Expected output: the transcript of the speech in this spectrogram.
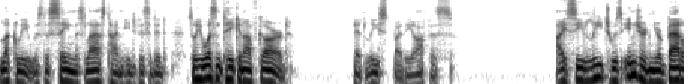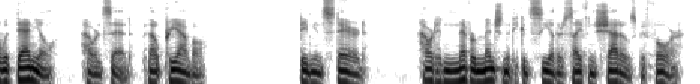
Luckily, it was the same as last time he'd visited, so he wasn't taken off guard. At least by the office. I see Leech was injured in your battle with Daniel, Howard said, without preamble. Damien stared. Howard had never mentioned that he could see other siphon shadows before.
